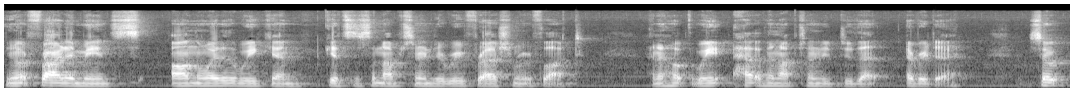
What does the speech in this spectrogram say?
You know what Friday means? On the way to the weekend gets us an opportunity to refresh and reflect. And I hope that we have an opportunity to do that every day. So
